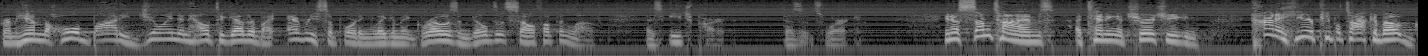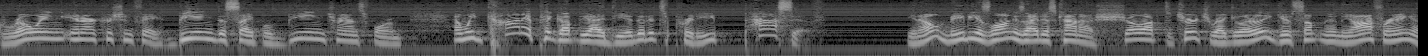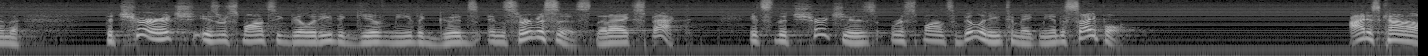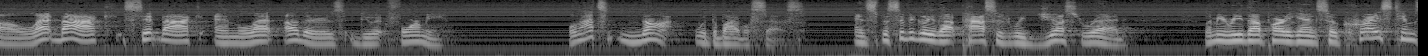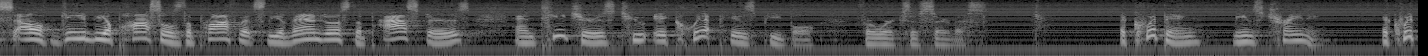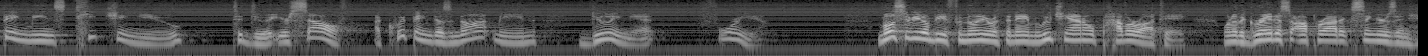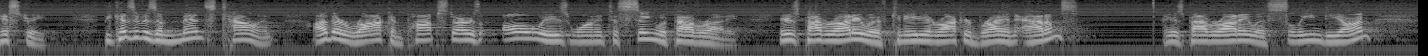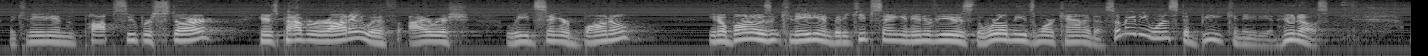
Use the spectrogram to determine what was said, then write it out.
From him, the whole body, joined and held together by every supporting ligament, grows and builds itself up in love as each part does its work. You know, sometimes attending a church, you can kind of hear people talk about growing in our Christian faith, being discipled, being transformed. And we kind of pick up the idea that it's pretty passive. You know, maybe as long as I just kind of show up to church regularly, give something in the offering, and the the church is responsibility to give me the goods and services that I expect. It's the church's responsibility to make me a disciple. I just kind of let back, sit back, and let others do it for me. Well, that's not what the Bible says. And specifically, that passage we just read let me read that part again. So Christ himself gave the apostles, the prophets, the evangelists, the pastors, and teachers to equip his people for works of service. Equipping means training. Equipping means teaching you to do it yourself. Equipping does not mean doing it for you. Most of you will be familiar with the name Luciano Pavarotti one of the greatest operatic singers in history. Because of his immense talent, Other rock and pop stars always wanted to sing with Pavarotti. Here's Pavarotti with Canadian rocker Bryan Adams. Here's Pavarotti with Celine Dion, the Canadian pop superstar. Here's Pavarotti with Irish lead singer Bono. You know, Bono isn't Canadian, but he keeps saying in interviews, the world needs more Canada. So maybe he wants to be Canadian. Who knows?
